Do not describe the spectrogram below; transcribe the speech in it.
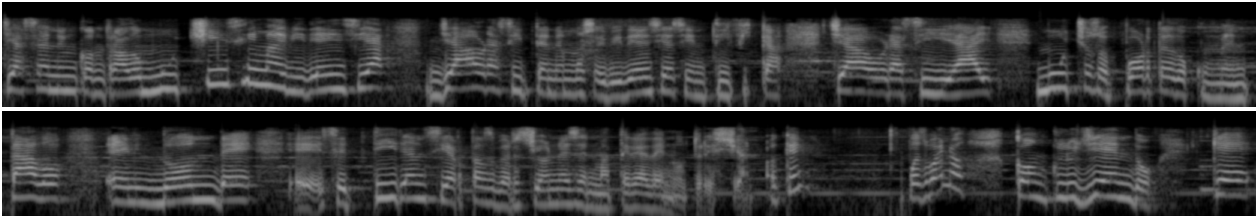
ya se han encontrado muchísima evidencia, ya ahora sí tenemos evidencia científica, ya ahora sí hay mucho soporte documentado en donde eh, se tiran ciertas versiones en materia de nutrición, ¿ok? Pues bueno, concluyendo, ¿qué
